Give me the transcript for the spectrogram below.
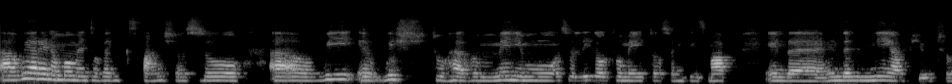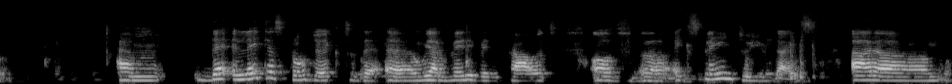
Uh, we are in a moment of expansion, so uh, we uh, wish to have many more so little tomatoes on this map in the in the near future. Um, the latest project that uh, we are very very proud of uh, explain to you guys are um,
